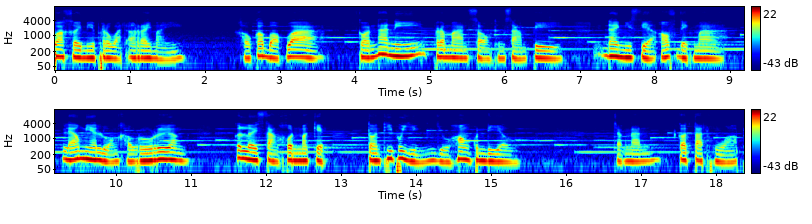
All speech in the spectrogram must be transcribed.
ว่าเคยมีประวัติอะไรไหม เขาก็บอกว่า ก่อนหน้านี้ประมาณ 2-3 ปี ได้มีเสียออฟเด็กมา แล้วเมียหลวงเขารู้เรื่อง ก็เลยสั่งคนมาเก็บ ตอนที่ผู้หญิงอยู่ห้องคนเดียว จากนั้นก็ตัดหัวไป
